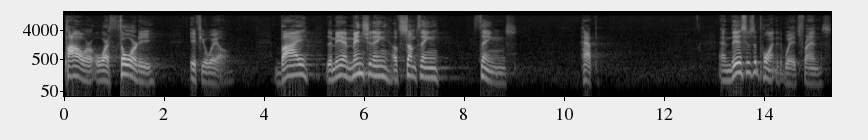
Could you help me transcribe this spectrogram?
power or authority, if you will. By the mere mentioning of something, things happen. And this is the point at which, friends,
